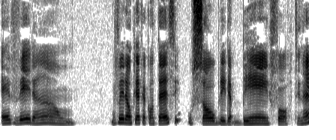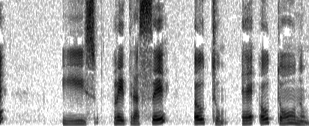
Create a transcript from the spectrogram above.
É verão. O verão, o que é que acontece? O sol brilha bem forte, né? Isso. Letra C, autumn. É outono.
